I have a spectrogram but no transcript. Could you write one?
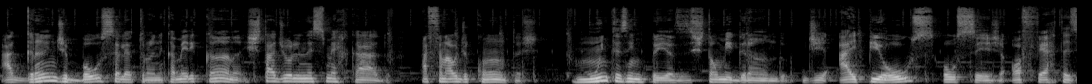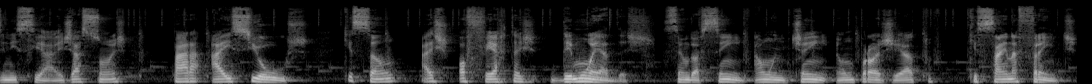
a grande bolsa eletrônica americana, está de olho nesse mercado. Afinal de contas, muitas empresas estão migrando de IPOs, ou seja, ofertas iniciais de ações, para ICOs, que são as ofertas de moedas. Sendo assim, a OneChain é um projeto que sai na frente.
